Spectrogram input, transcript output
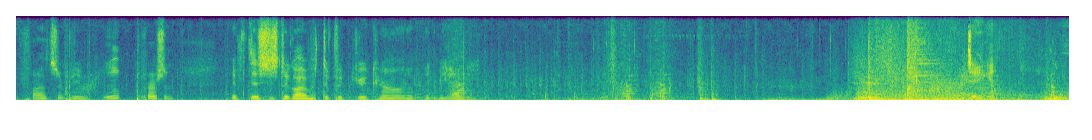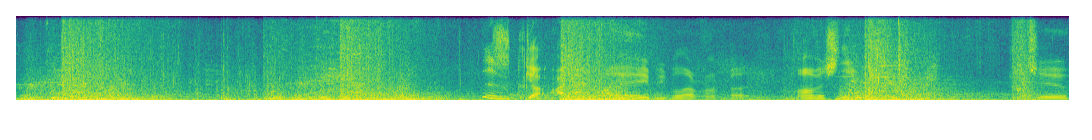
find some people, oop, person If this is the guy with the victory crown, I'm gonna be happy. Dang it. This is yeah, I, I don't like people that run, but obviously two.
